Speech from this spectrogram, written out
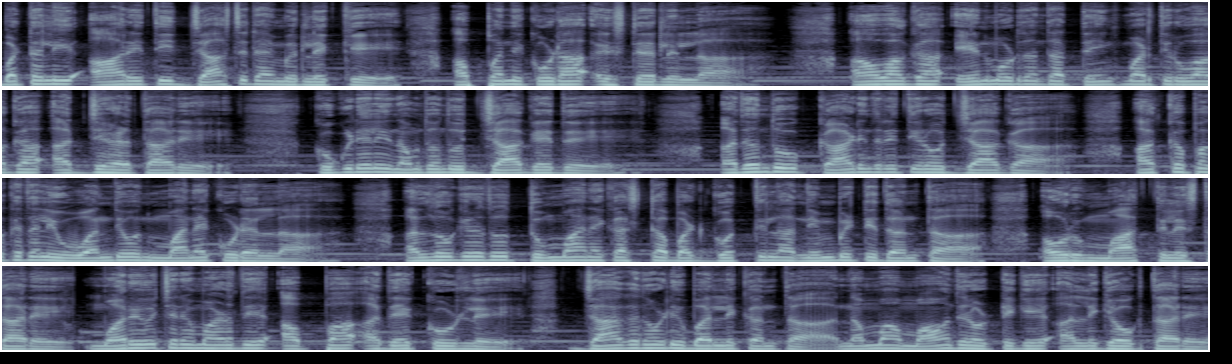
ಬಟ್ ಅಲ್ಲಿ ಆ ರೀತಿ ಜಾಸ್ತಿ ಟೈಮ್ ಇರಲಿಕ್ಕೆ ಅಪ್ಪನಿಗೆ ಕೂಡ ಇಷ್ಟ ಇರಲಿಲ್ಲ. ಆವಾಗ ಏನು ಮಾಡೋದಂತ ಥಿಂಕ್ ಮಾಡ್ತಿರುವಾಗ ಅಜ್ಜಿ ಹೇಳ್ತಾರೆ ಕುಗುಡಿಯಲ್ಲಿ ನಮ್ದೊಂದು ಜಾಗ ಇದೆ. ಅದೊಂದು ಕಾಡಿನ ರೀತಿ ಇರೋ ಜಾಗ. ಅಕ್ಕಪಕ್ಕದಲ್ಲಿ ಒಂದೇ ಒಂದು ಮನೆ ಕೂಡ ಇಲ್ಲ. ಅಲ್ಲೋಗಿರೋದು ತುಂಬಾನೇ ಕಷ್ಟ, ಬಟ್ ಗೊತ್ತಿಲ್ಲ ನಿಂಬಿಟ್ಟಿದಂತ ಅವರು ಮಾತು ತಿಳಿಸ್ತಾರೆ. ಮರುಯೋಚನೆ ಮಾಡದೆ ಅಪ್ಪ ಅದೇ ಕೂಡಲೇ ಜಾಗ ನೋಡಿ ಬರ್ಲಿಕ್ಕಂತ ನಮ್ಮ ಮಾವಂದಿರೊಟ್ಟಿಗೆ ಅಲ್ಲಿಗೆ ಹೋಗ್ತಾರೆ.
